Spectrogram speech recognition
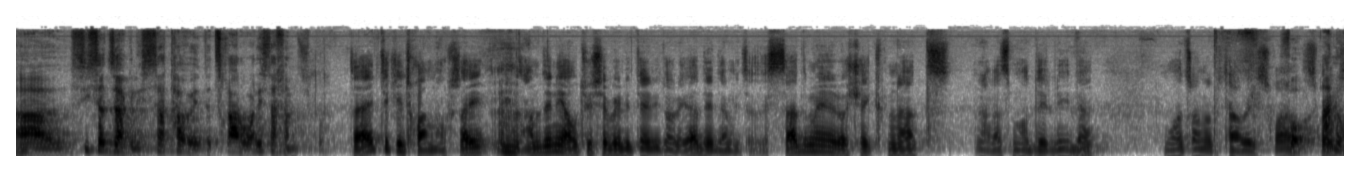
აა სისაძაგლის სათავე და წყარო არის სახელმწიფო და ერთი კითხვა მაქვს, აი ამდენი აუთვისებელი ტერიტორია დედამიწაზე. სადმე რო შექმნათ რაღაც მოდელი და მოაწონოთ თავის სხვა სხვა ანუ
